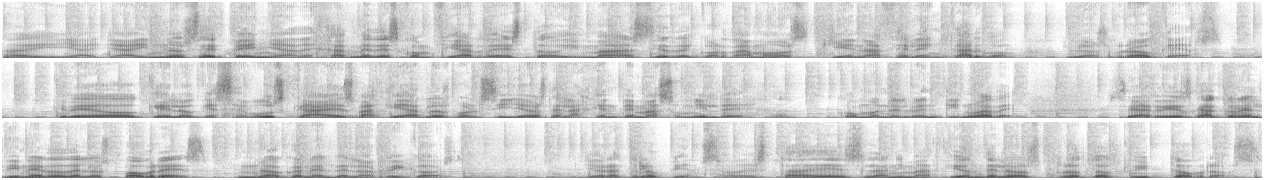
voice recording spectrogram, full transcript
Ay, ay, ay, no se peña, dejadme desconfiar de esto y más si recordamos quién hace el encargo, los brokers. Creo que lo que se busca es vaciar los bolsillos de la gente más humilde, ¿eh? como en el 29. Se arriesga con el dinero de los pobres, no con el de los ricos. Y ahora que lo pienso, esta es la animación de los protocriptobros.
